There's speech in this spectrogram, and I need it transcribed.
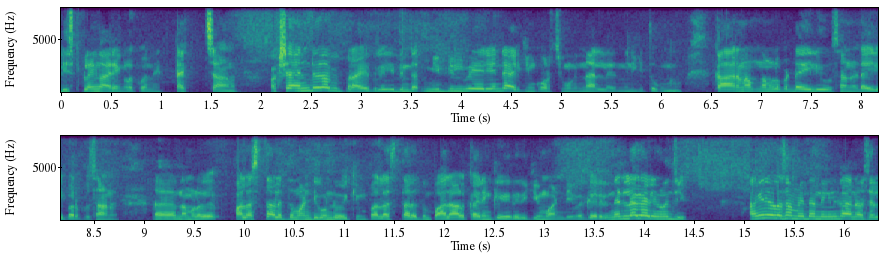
ഡിസ്പ്ലേയും കാര്യങ്ങളൊക്കെ തന്നെ ടച്ചാണ് പക്ഷേ എന്റെ ഒരു അഭിപ്രായത്തിൽ ഇതിന്റെ മിഡിൽ വേരിയന്റ് ആയിരിക്കും കുറച്ചും കൂടി നല്ലതെന്ന് എനിക്ക് തോന്നുന്നു. കാരണം നമ്മളിപ്പോൾ ഡെയിലി യൂസ് ആണ് ഡെയിലി പർപ്പസ് ആണ്. നമ്മൾ പല സ്ഥലത്തും വണ്ടി കൊണ്ടുപോയിക്കും പല സ്ഥലത്തും പല ആൾക്കാരും കയറിയിരിക്കും വണ്ടിയും കയറി എല്ലാ കാര്യങ്ങളും ചെയ്യും. അങ്ങനെയുള്ള സമയത്ത് എന്തെങ്കിലും കാരണവശാൽ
